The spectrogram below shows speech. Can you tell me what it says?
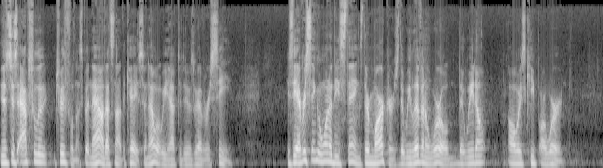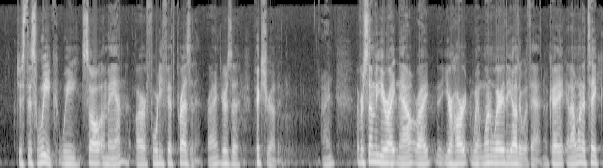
It's just absolute truthfulness. But now that's not the case. So now what we have to do is we have a receipt. You see, every single one of these things, they're markers that we live in a world that we don't always keep our word. Just this week, we saw a man, our 45th president, right? Here's a picture of it, right? For some of you right now, right, your heart went one way or the other with that, okay? And I want to take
